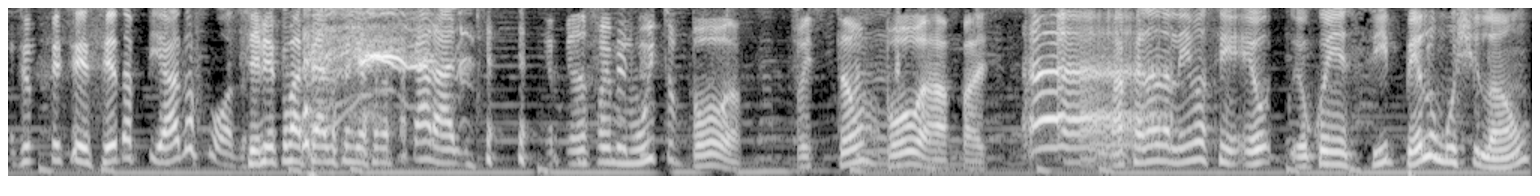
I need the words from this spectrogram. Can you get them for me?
fazendo TCC da piada foda. Você vê como a piada foi engraçada pra caralho. A piada foi muito boa. Foi tão boa, rapaz. A Fernanda Lima, assim, eu, eu conheci pelo Mochilão.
